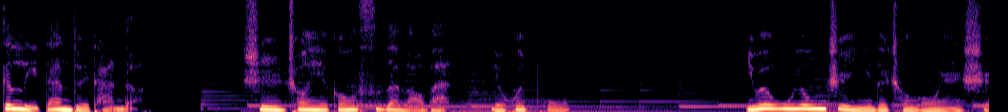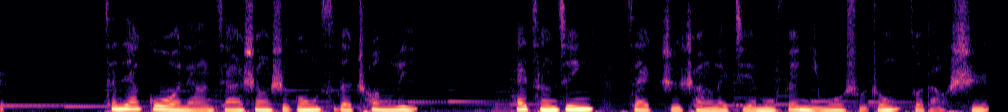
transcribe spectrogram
跟李诞对谈的，是创业公司的老板刘惠普，一位毋庸置疑的成功人士，参加过两家上市公司的创立，还曾经在职场类节目《非你莫属》中做导师。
